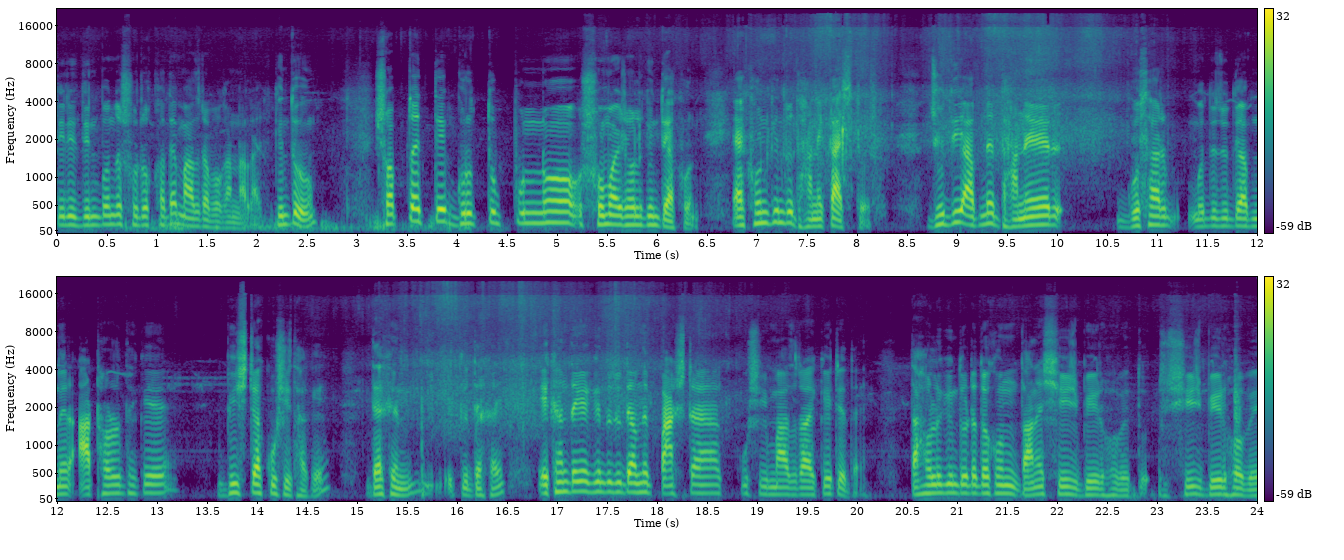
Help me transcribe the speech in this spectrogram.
তিরিশ দিন পর্যন্ত সুরক্ষা দেয় মাজরা পোকা না লাগে। কিন্তু সবচাইতে গুরুত্বপূর্ণ সময়টা হলো কিন্তু এখন। এখন কিন্তু ধানে কাজতর যদি আপনি ধানের গোছার মধ্যে যদি আপনার আঠারো থেকে বিশটা কুশি থাকে দেখেন, একটু দেখাই। এখান থেকে কিন্তু যদি আপনি পাঁচটা কুশি মাজরা কেটে দেয়, তাহলে কিন্তু এটা তখন ধানের শীষ বের হবে, তো শীষ বের হবে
